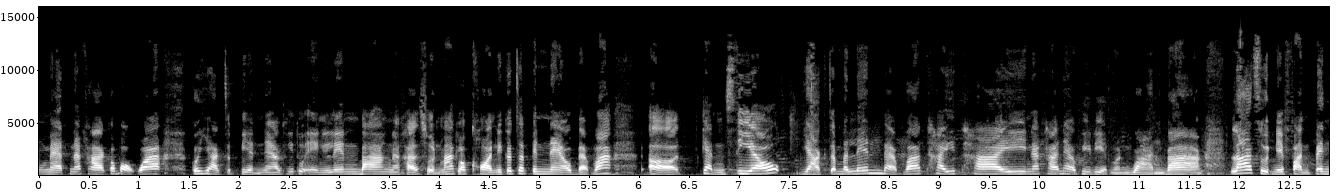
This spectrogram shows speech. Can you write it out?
น้องแมทนะคะ ก็บอกว่าก็อยากจะเปลี่ยนแนวที่ตัวเองเล่นบ้างนะคะ ส่วนมากละครนี่ก็จะเป็นแนวแบบว่าเอ่อแก่นเซียว อยากจะมาเล่นแบบว่าไทยๆนะคะ แนวพีเรียดหวานๆบ้าง ล่าสุดในฝันเป็น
